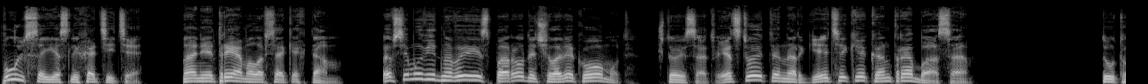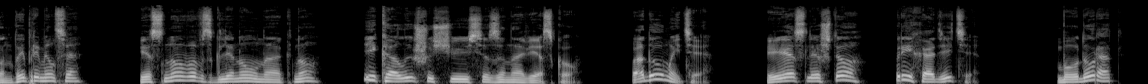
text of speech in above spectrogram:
пульса, если хотите, а не тремоло всяких там. По всему видно, вы из породы человек-омут, что и соответствует энергетике контрабаса. Тут он выпрямился и снова взглянул на окно и колышущуюся занавеску. «Подумайте. Если что, приходите. Буду рад».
